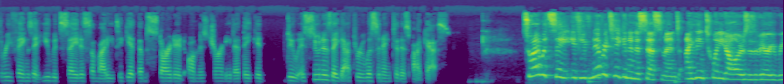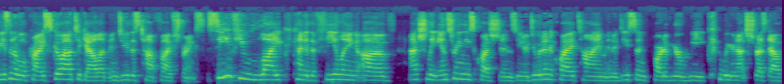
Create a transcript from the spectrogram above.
three things that you would say to somebody to get them started on this journey that they could do as soon as they got through listening to this podcast so I would say if you've never taken an assessment, I think $20 is a very reasonable price. Go out to Gallup and do this top five strengths. See if you like kind of the feeling of actually answering these questions. You know, do it in a quiet time in a decent part of your week where you're not stressed out.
